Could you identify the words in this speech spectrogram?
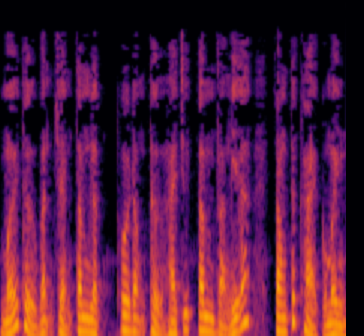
mới thử vận chuyển tâm lực thôi động thử hai chữ tâm và nghĩa trong thức hải của mình,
